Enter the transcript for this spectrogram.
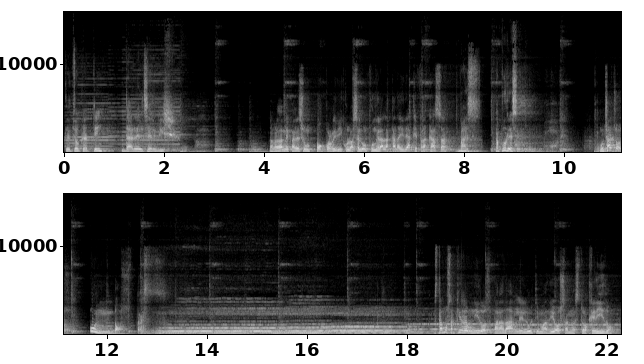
te toca a ti dar el servicio. La verdad me parece un poco ridículo hacerle un funeral a cada idea que fracasa. Vas. Apúrese. Muchachos, un, dos, tres. Estamos aquí reunidos para darle el último adiós a nuestro querido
